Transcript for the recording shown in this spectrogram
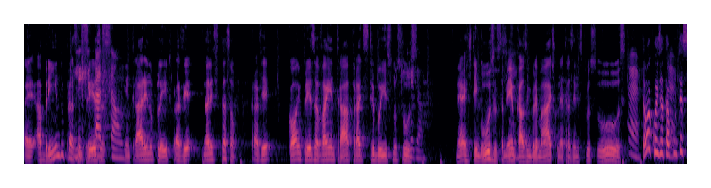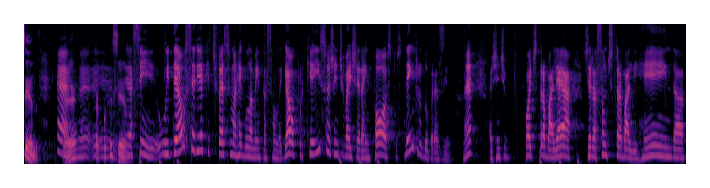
é, abrindo para as empresas entrarem no pleito para ver na licitação, para ver qual empresa vai entrar para distribuir isso no SUS. Legal. Né? A gente tem Búzios também, Sim. um caso emblemático, né? trazendo isso para o SUS. É. Então a coisa está é. acontecendo. É, né? é, tá acontecendo. É, assim, o ideal seria que tivesse uma regulamentação legal, porque isso a gente vai gerar impostos dentro do Brasil. Né? A gente pode trabalhar geração de trabalho e renda,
